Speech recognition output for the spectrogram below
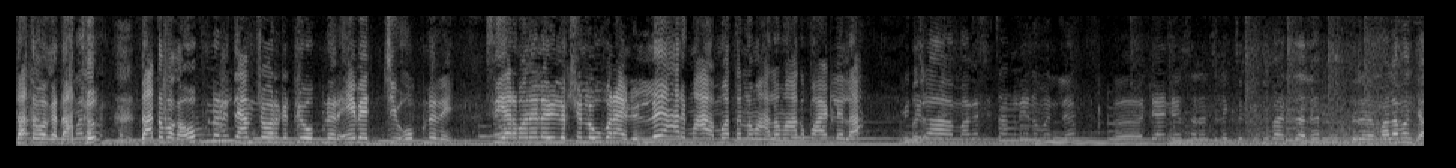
दात बघा दात. दात बघा ओपनर आहे ते आमच्या वर्गातले ओपनर ए बॅचची ओपनर आहे. सीआर बनायला इलेक्शनला उभं राहिलेलं लय अरे मतांना मला माग पाडलेला. मी तिला मागाशी चांगले ना म्हणलं. डॅनियल सरांचं लेक्चर किती भारी झालं. तर मला म्हणत्या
